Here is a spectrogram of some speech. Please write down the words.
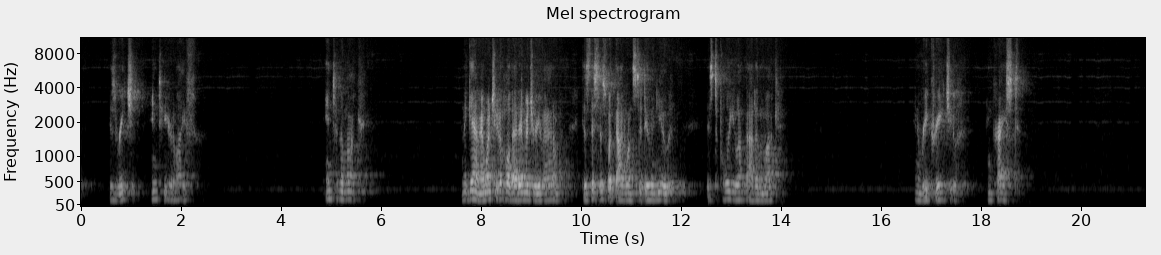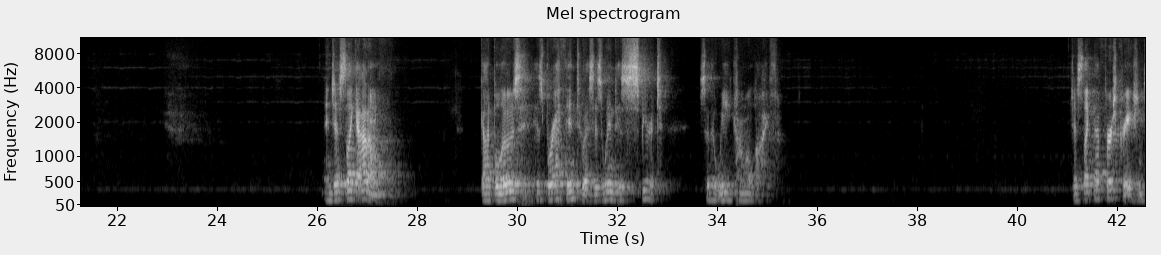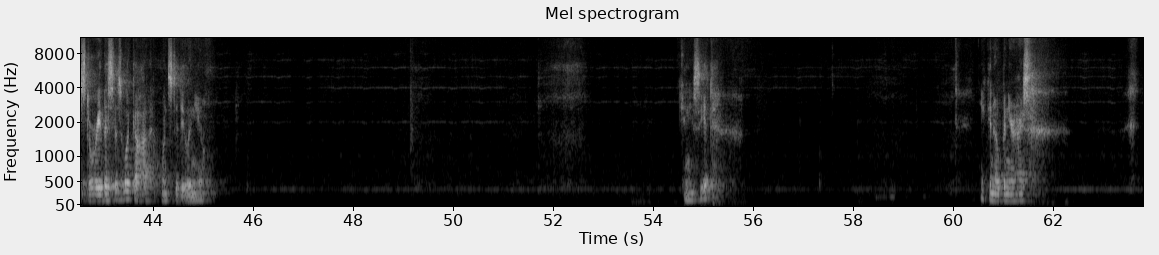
is reach into your life, into the muck. And again, I want you to hold that imagery of Adam because this is what God wants to do in you is to pull you up out of the muck and recreate you in Christ. And just like Adam, God blows his breath into us, his wind, his spirit, so that we come alive. Just like that first creation story, this is what God wants to do in you. Can you see it? You can open your eyes.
